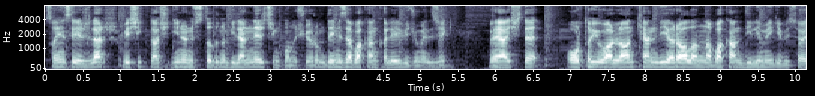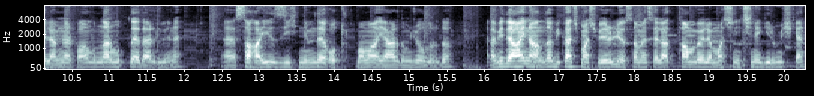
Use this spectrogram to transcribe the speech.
Sayın seyirciler Beşiktaş İnönü stadını bilenler için konuşuyorum. Denize bakan kaleye hücum edecek. Veya işte orta yuvarlağın kendi yarı alanına bakan dilimi gibi söylemler falan bunlar mutlu ederdi beni. E, sahayı zihnimde oturtmama yardımcı olurdu. Bir de aynı anda birkaç maç veriliyorsa mesela tam böyle maçın içine girmişken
